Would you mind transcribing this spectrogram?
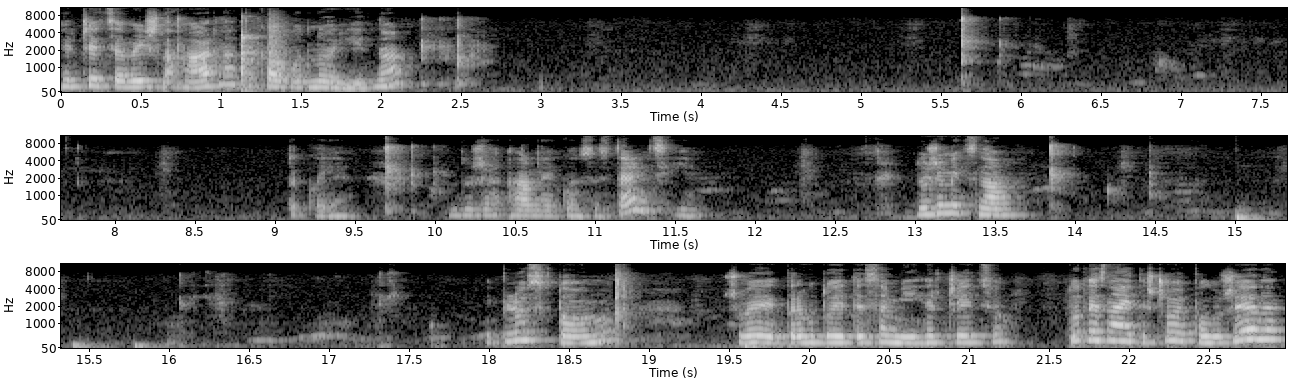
Гірчиця вийшла гарна, така однорідна. Такої дуже гарної консистенції. Дуже міцна. І плюс в тому, що ви приготуєте самі гірчицю. Тут ви знаєте, що ви положили,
